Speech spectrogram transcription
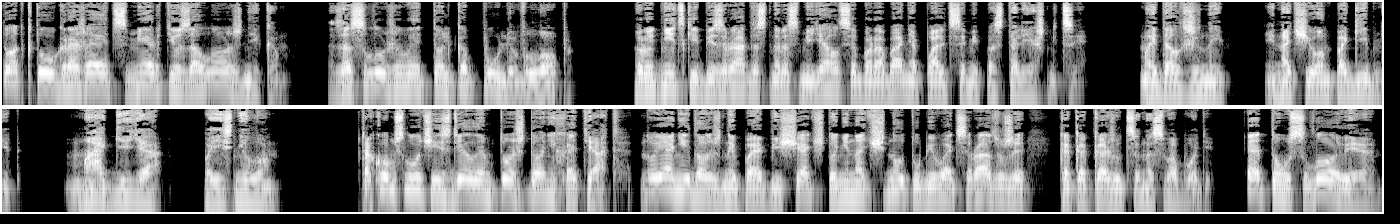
Тот, кто угрожает смертью заложникам, заслуживает только пулю в лоб. Рудницкий безрадостно рассмеялся, барабаня пальцами по столешнице. «Мы должны, иначе он погибнет. Магия!» — пояснил он. «В таком случае сделаем то, что они хотят, но и они должны пообещать, что не начнут убивать сразу же, как окажутся на свободе. Это условие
